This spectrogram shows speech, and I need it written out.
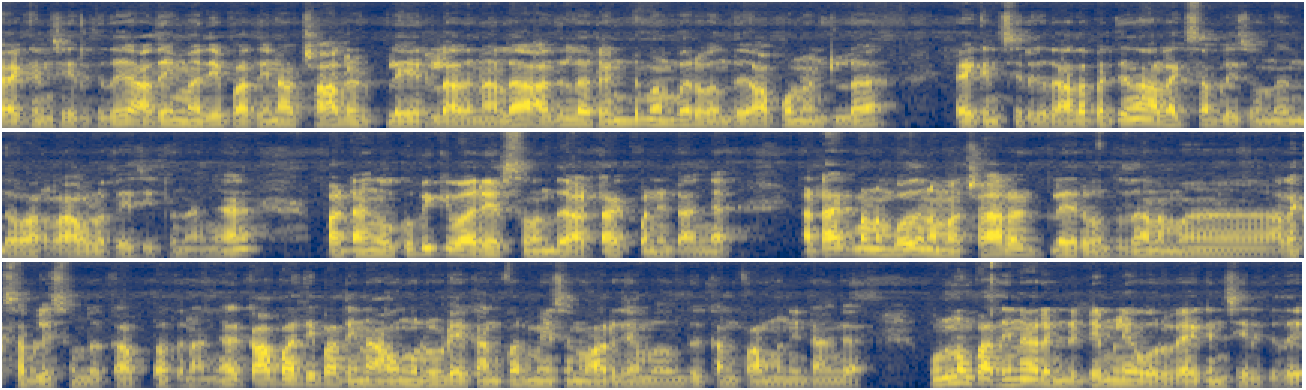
வேகன்சி இருக்குது. அதே மாதிரி பார்த்தீங்கன்னா சார்டர்ட் பிளேயர் இல்லாதனால அதில் ரெண்டு மெம்பர் வந்து அப்போனண்ட்டில் வேகன்சி இருக்குது. அதை பற்றி தான் அலெக்ஸா பிளேஸ் வந்து இந்த வாரம் ராவில் பேசிகிட்டு இருந்தாங்க. பட் அங்கே குபிக்கு வாரியர்ஸ் வந்து அட்டாக் பண்ணிட்டாங்க. அட்டாக் பண்ணும்போது நம்ம சார்லட் பிளேயர் வந்து தான் நம்ம அலெக்ஸா பிளேஸ் வந்து காப்பாற்றினாங்க காப்பாற்றி பார்த்தீங்கன்னா அவங்களுடைய கன்ஃபர்மேஷன் வார் கேமில் வந்து கன்ஃபார்ம் பண்ணிட்டாங்க. இன்னும் பார்த்தீங்கன்னா ரெண்டு டீம்லேயும் ஒரு வேகன்சி இருக்குது.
